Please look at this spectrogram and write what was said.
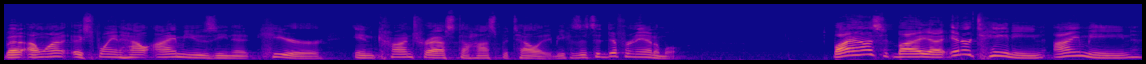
But I want to explain how I'm using it here in contrast to hospitality because it's a different animal. By, by uh, entertaining, I mean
